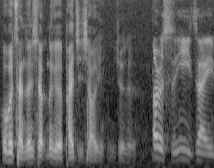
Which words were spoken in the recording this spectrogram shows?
不会产生效那个排挤效应？你觉得？二十亿在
